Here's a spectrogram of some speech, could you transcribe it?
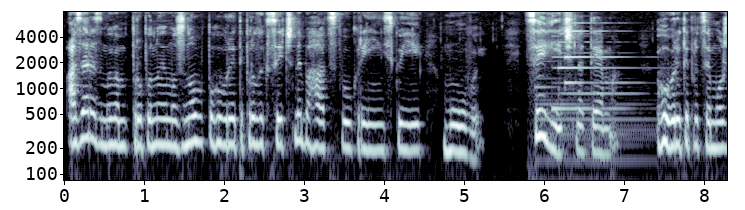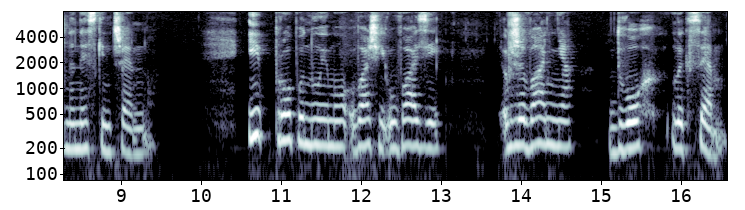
А зараз ми вам пропонуємо знову поговорити про лексичне багатство української мови. Це вічна тема. Говорити про це можна нескінченно. І пропонуємо вашій увазі вживання двох лексем:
